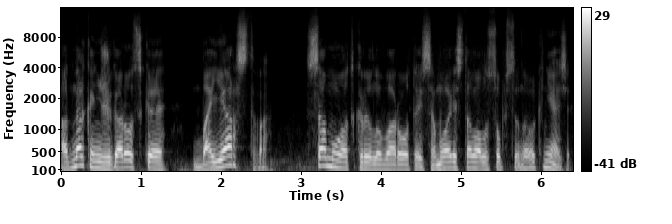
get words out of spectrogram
Однако Нижегородское боярство само открыло ворота и само арестовало собственного князя,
